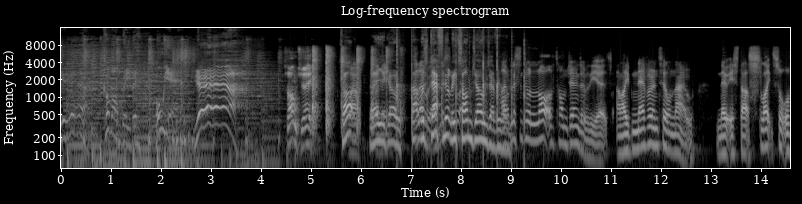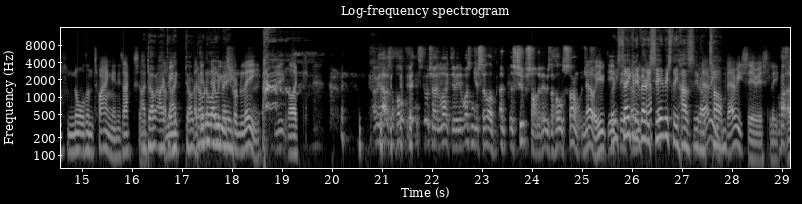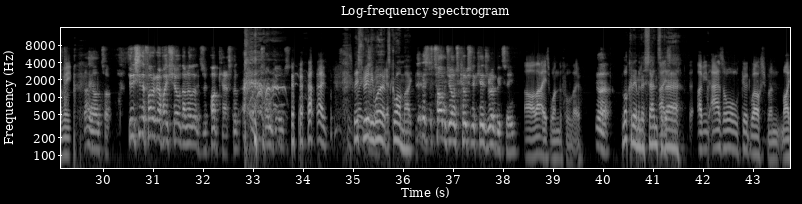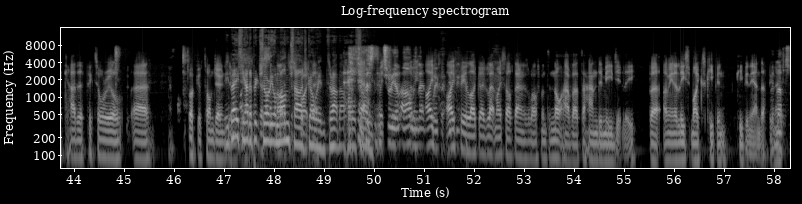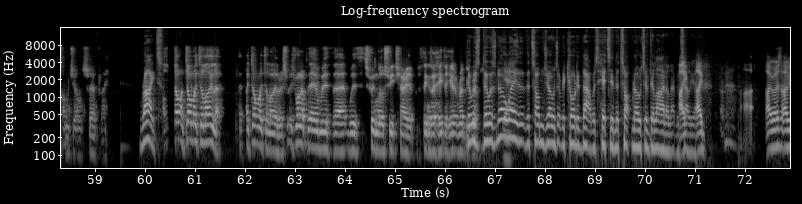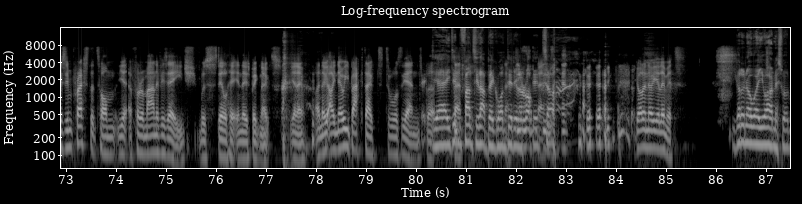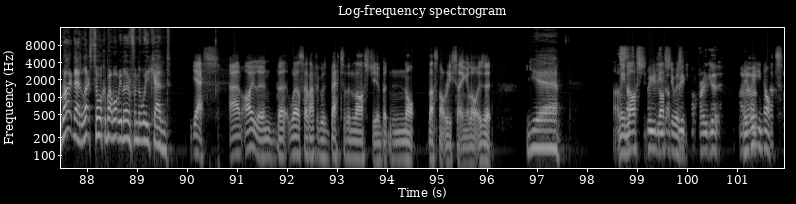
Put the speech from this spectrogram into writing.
yeah. Come on, baby. Oh, yeah. Yeah. Tom J. Tom, Wow. there I you mean, go. That was it. Definitely to- Tom Jones, everyone. I've listened to a lot of Tom Jones over the years, and I've never until now noticed that slight sort of northern twang in his accent. I don't- I- I mean, don't- I don't didn't know what he you was mean. from Lee. like, I mean, that was the whole thing, which I liked. I mean, it wasn't just a, little, uh, a, a soup song of it, it was the whole song. No, he, Well, he's did- taking it um, very seriously, has, you know, Very, Tom. very seriously. I mean, Hang on, Tom. Did you see the photograph I showed? I know that it's a podcast, but Tom Jones. This really works. Go on, Mike. This is Tom Jones coaching the kids' rugby team. oh, that is wonderful, though. Yeah. Look at him in the centre I- there. I mean, as all good Welshmen, Mike had a pictorial uh, book of Tom Jones. He basically had a pictorial just- just montage right there. going throughout that whole song. Yes, literally I mean, I, away f- from I feel like I've let myself down as a Welshman to not have that to hand immediately. But I mean, at least Mike's keeping keeping the end up. You I know? love Tom Jones. Fair play. Right. Don't, don't like Delilah. I don't like Delilah. It's, it's right up there with uh, with Swing Low Sweet Chariot. Things I hate to hear at rugby. There was grounds. there was no Yeah. way that the Tom Jones that recorded that was hitting the top note of Delilah. Let me I, tell you. I, I- I was I was impressed that Tom, yeah, for a man of his age, was still hitting those big notes. You know, I know I know he backed out towards the end, but yeah, he didn't uh, fancy that big one, did he? Did a Rob Did Bennett. Tom? you got to know your limits. You got to know where you are in this world. Right then, let's talk about what we learned from the weekend. Yes, um, I learned that Wales South Africa was better than last year, but not. That's not really saying a lot, is it? Yeah, I mean, That's last really, last that's year was really not very good. I They're know. really not.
